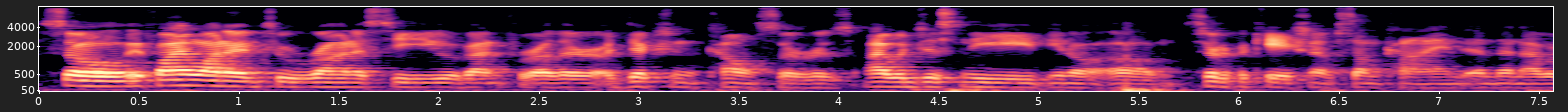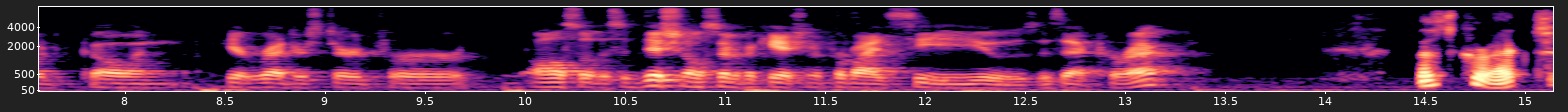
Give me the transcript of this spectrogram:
So if I wanted to run a CEU event for other addiction counselors, I would just need, you know, um, certification of some kind, and then I would go and get registered for also this additional certification to provide CEUs. Is that correct? That's correct.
